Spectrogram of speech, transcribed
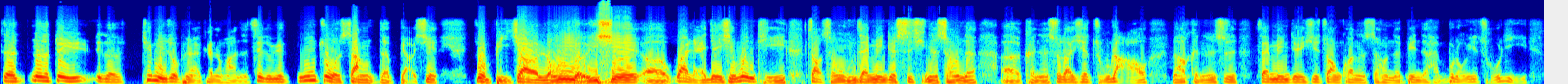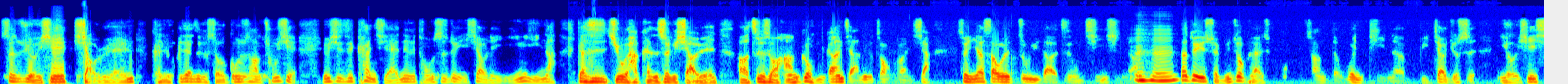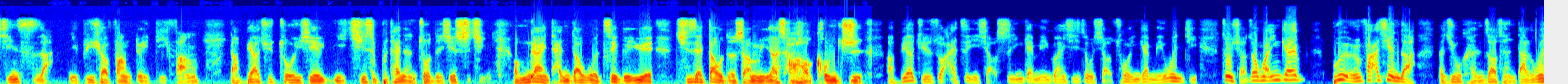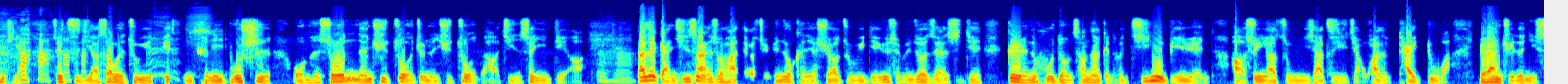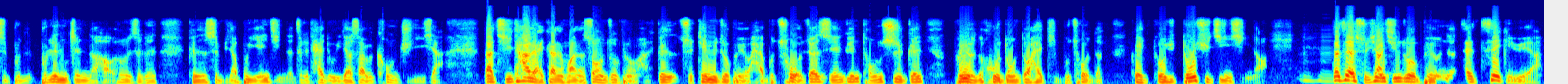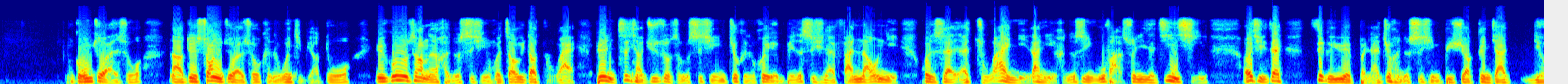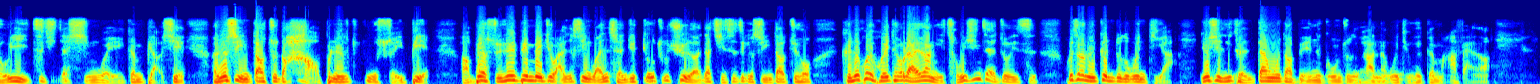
的那个对于那个天秤座朋友来看的话呢，这个月工作上的表现就比较容易有一些呃外来的一些问题，造成我们在面对事情的时候呢，呃可能受到一些阻挠，然后可能是在面对一些状况的时候呢，变得很不容易处理，甚至有一些小人可能会在这个时候工作上出现，尤其是看起来那个同事对你笑脸盈盈啊，但是结果他可能是个小人啊，这个时候好像跟我们刚刚讲那个状况很像，所以你要稍微注意到这种情形啊。那对于水瓶座朋友来说，上的问题呢，比较就是有一些心思啊，你必须要放对地方，然后不要去做一些你其实不太能做的一些事情。我们刚才也谈到过，这个月其实在道德上面要好好控制啊，不要觉得说，哎，这点小事应该没关系，这种小错应该没问题，这种小状况应该不会有人发现的，那就可能造成很大的问题啊。所以自己要稍微注意，你可能不是我们说能去做就能去做的哈，谨慎一点啊。那在感情上来说的话，这个水瓶座可能要需要注意一点，因为水瓶座这段时间跟人的互动常常可能会激怒别人。好，所以你要注意一下自己讲话的态度啊，不要让人觉得你是不不认真的哈，或者是可可能是比较不严谨的，这个态度一定要稍微控制一下。那其他来看的话呢，双子座朋友跟水天秤座朋友还不错，这段时间跟同事跟朋友的互动都还挺不错的，可以多去多去进行啊。那在水象星座的朋友呢，在这个月啊。工作来说，那对双鱼座来说可能问题比较多，因为工作上呢很多事情会遭遇到阻碍，比如你正想去做什么事情，就可能会有别的事情来烦恼你，或者是来来阻碍你，让你很多事情无法顺利的进行。而且在这个月本来就很多事情必须要更加留意自己的行为跟表现，很多事情都要做得好，不能做随便啊，不要随随便便就把一个事情完成就丢出去了。那其实这个事情到最后可能会回头来让你重新再做一次，会造成更多的问题啊。尤其你可能耽误到别人的工作的话呢，问题会更麻烦啊。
